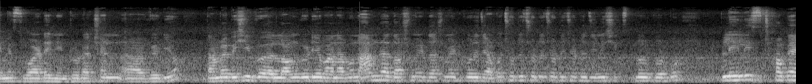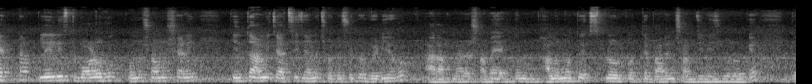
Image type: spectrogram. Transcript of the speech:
এম এস ওয়ার্ডের ইন্ট্রোডাকশন ভিডিও আমরা বেশি লং ভিডিও বানাবো না। আমরা দশ মিনিট দশ মিনিট করে যাব। ছোটো ছোটো ছোটো ছোটো জিনিস এক্সপ্লোর করব। প্লে লিস্ট হবে একটা। প্লে লিস্ট বড় হোক, কোনো সমস্যা নেই। কিন্তু আমি চাচ্ছি যেন ছোটো ছোটো ভিডিও হোক, আর আপনারা সবাই একদম ভালো মতো এক্সপ্লোর করতে পারেন সব জিনিসগুলোকে। তো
